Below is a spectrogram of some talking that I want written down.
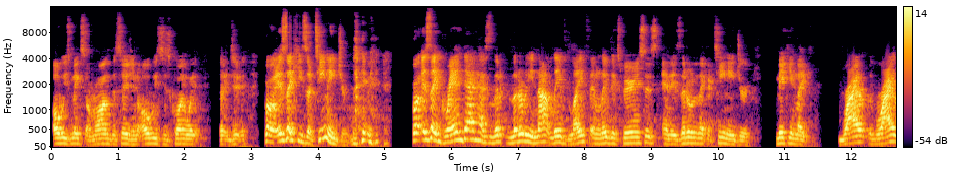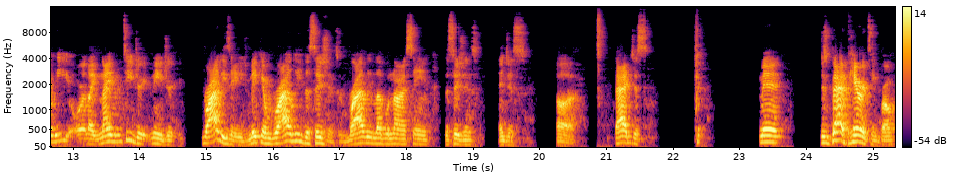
always makes a wrong decision, always just going with... Bro, it's like he's a teenager. bro, it's like Granddad has lit- literally not lived life and lived experiences and is literally like a teenager making, like, Riley, or, like, not even a teenager, Riley's age, making Riley decisions, Riley level 9 sane decisions, and just, uh, bad, just, man, just bad parenting, bro.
